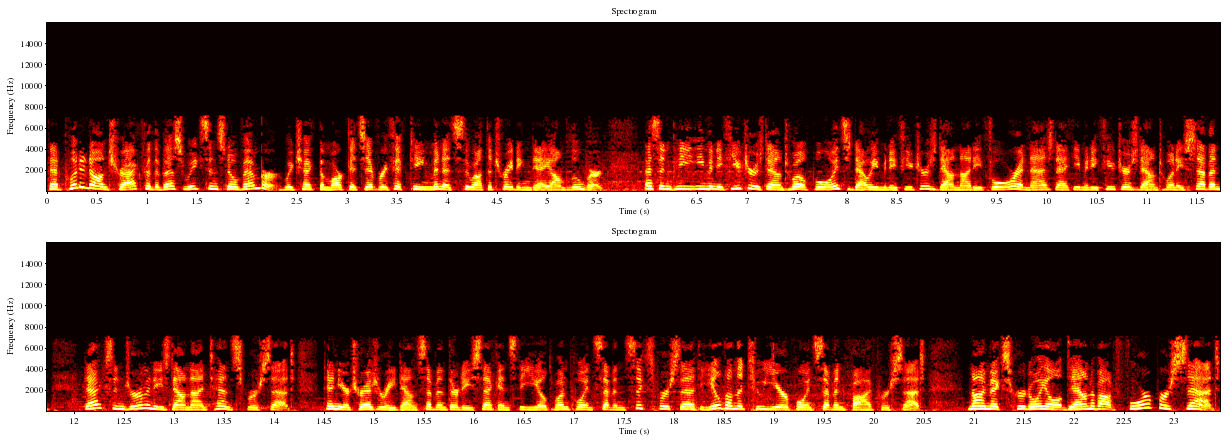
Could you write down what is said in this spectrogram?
that put it on track for the best week since November. We check the markets every 15 minutes throughout the trading day on Bloomberg. S&P E-mini futures down 12 points, Dow E-mini futures down 94, and NASDAQ E-mini futures down 27. DAX in Germany's down 9 tenths percent. 10-year Treasury down 730 seconds. The yield 1.76%. Yield on the two-year 0.75%. NYMEX crude oil down about 4%.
